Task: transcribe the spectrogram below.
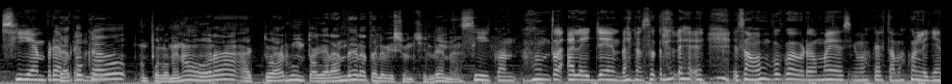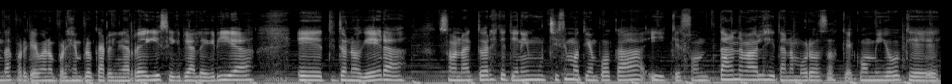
Siempre Te ha aprendiendo. tocado, por lo menos ahora, actuar junto a grandes de la televisión chilena. Sí, con, junto a leyendas. Nosotros le echamos un poco de broma y decimos que estamos con leyendas porque, bueno, por ejemplo, Carolina Regui, Sigrid Alegría, eh, Tito Noguera, son actores que tienen muchísimo tiempo acá y que son tan amables y tan amorosos que conmigo que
